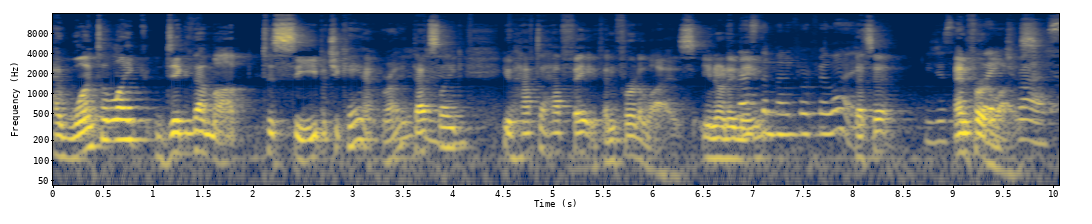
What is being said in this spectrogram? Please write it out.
I want to like dig them up to see but you can't right mm-hmm. that's like you have to have faith and fertilize you know what i That's mean That's the metaphor for life. that's it You just And like, fertilize. trust.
